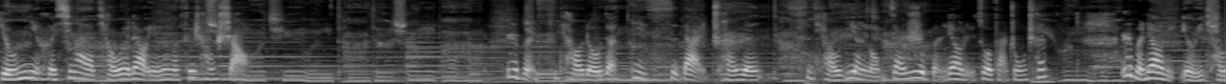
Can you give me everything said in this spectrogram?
油腻和辛辣的调味料也用的非常少。日本四条流的第四代传人四条彦龙在日本料理做法中称，日本料理有一条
